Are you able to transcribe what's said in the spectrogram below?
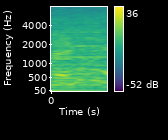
back.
